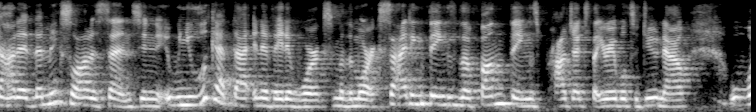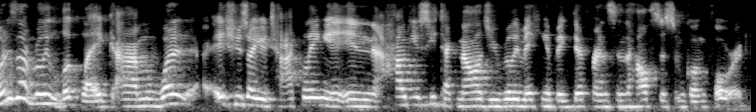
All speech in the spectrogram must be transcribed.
Got it. That makes a lot of sense. And when you look at that innovative work, some of the more exciting things, the fun things, projects that you're able to do now, what does that really look like? Um, what issues are you tackling, and how do you see technology really making a big difference in the health system going forward?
